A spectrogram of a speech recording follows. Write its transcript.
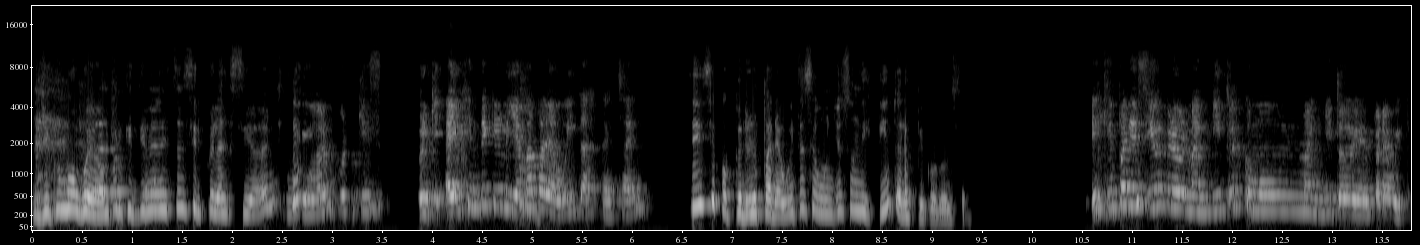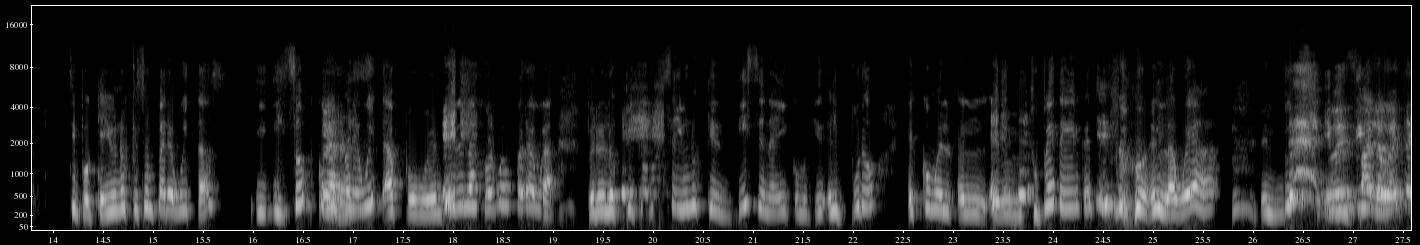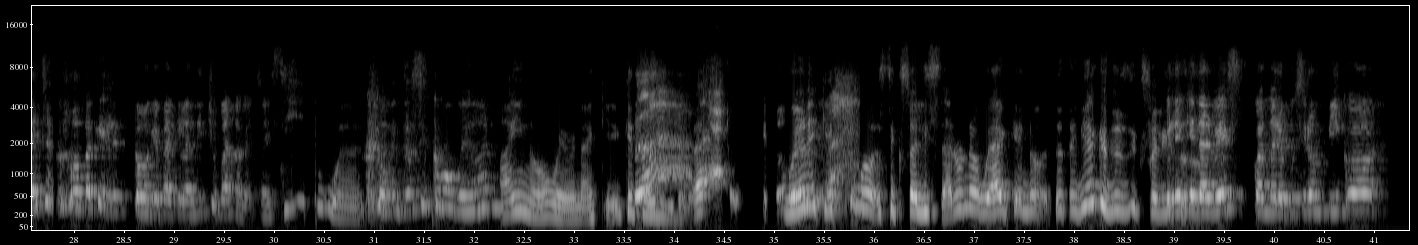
Y Yo como, weón, ¿por qué tienen esto en circulación? Weón, porque, porque hay gente que le llama paragüitas, ¿cachai? Sí, sí, pues, pero los paragüitas, según yo, son distintos a los picos dulces. Es que es parecido, pero el manguito es como un manguito de paragüita. Sí, porque hay unos que son paragüitas y, y son como Claro. paragüitas, pues, weón, tienen la forma de un paraguas. Pero los picos dulces hay unos que dicen ahí como que el puro es como el, el, el chupete, ¿cachai? Como en la wea, el dulce. Y el encima la weá está hecha como para que, como que, para que la andes chupando, ¿cachai? Sí, pues, weón. Entonces, como weón. Ay, no, weona, qué, qué terrible. Weón, es que es como sexualizar una weá que no, no tenía que ser Pero sexualizada. es que tal vez cuando le pusieron pico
